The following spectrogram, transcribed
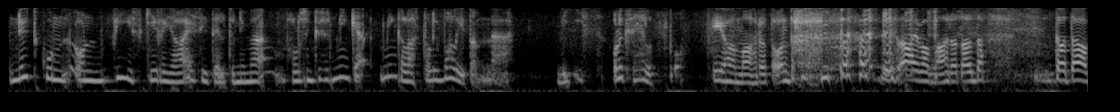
Nyt kun on viisi kirjaa esitelty, niin mä haluaisin kysyä, minkä, minkälaista oli valita nämä viisi? Oliko se helppoa? Ihan mahdotonta. siis aivan mahdotonta. Tota,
